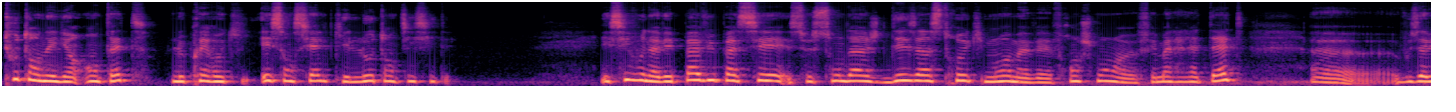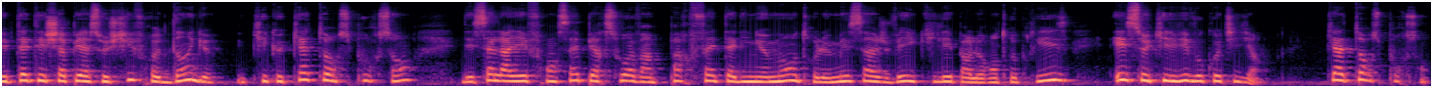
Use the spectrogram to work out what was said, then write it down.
tout en ayant en tête le prérequis essentiel qui est l'authenticité. Et si vous n'avez pas vu passer ce sondage désastreux qui, moi, m'avait franchement euh, fait mal à la tête, euh, vous avez peut-être échappé à ce chiffre dingue, qui est que 14% des salariés français perçoivent un parfait alignement entre le message véhiculé par leur entreprise et ce qu'ils vivent au quotidien. 14%.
